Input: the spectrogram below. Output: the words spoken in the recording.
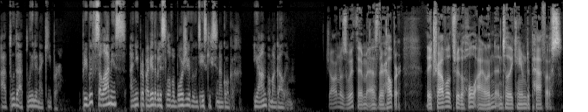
а оттуда отплыли на Кипр. Прибыв в Саламис, они проповедовали Слово Божье в иудейских синагогах. Иоанн помогал им. John was with them as their helper. They traveled through the whole island until they came to Paphos.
